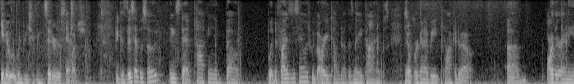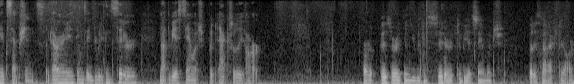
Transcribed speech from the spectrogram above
if it would be to considered a sandwich. Because this episode, instead of talking about what defines a sandwich, we've already talked about this many times. So Yes. we're gonna be talking about um, are there any exceptions? Like, are there any things that you would consider not to be a sandwich but actually are? Or is there anything you would consider to be a sandwich, but it's not actually are?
